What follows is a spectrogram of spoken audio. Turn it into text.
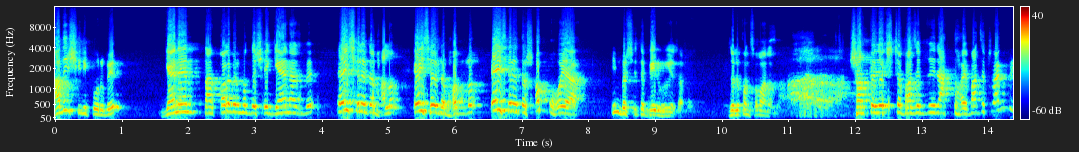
হাদিস শরীফ পড়বে, জ্ঞানের, তার কলমের মধ্যে সেই জ্ঞান আসবে, এই ছেলেটা ভালো, এই ছেলেটা ভদ্র, এই ছেলেটা সভ্য হইয়া ইউনিভার্সিটিতে বের হয়ে যাবে। যেরকম সমান সরকার এক্সট্রা বাজেট যদি রাখতে হয় বাজেট রাখবে।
